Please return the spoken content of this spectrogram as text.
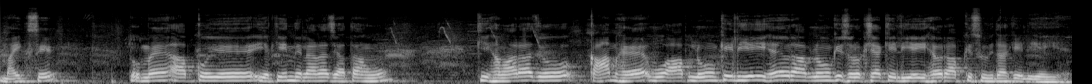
माइक से। तो मैं आपको ये यकीन दिलाना चाहता हूँ कि हमारा जो काम है वो आप लोगों के लिए ही है और आप लोगों की सुरक्षा के लिए ही है और आपकी सुविधा के लिए ही है।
